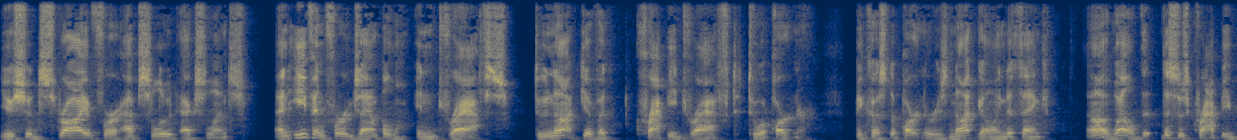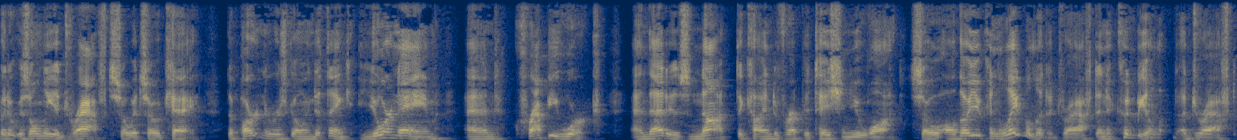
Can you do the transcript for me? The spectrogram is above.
You should strive for absolute excellence. And even, for example, in drafts, do not give a crappy draft to a partner because the partner is not going to think, oh, well, th- this is crappy, but it was only a draft, so it's okay the partner is going to think your name and crappy work. And that is not the kind of reputation you want. So, although you can label it a draft, and it could be a, a, draft,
